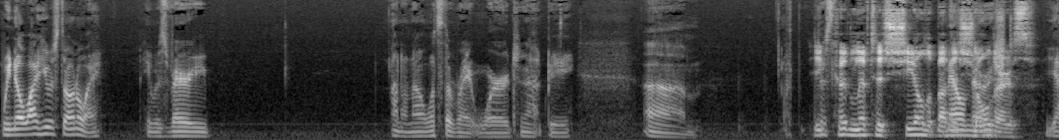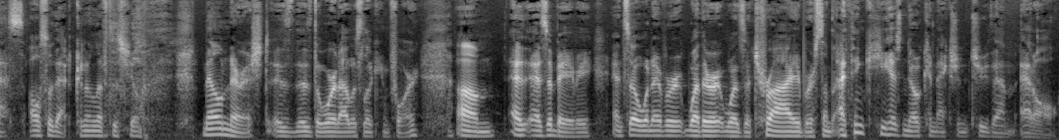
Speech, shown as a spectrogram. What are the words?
we know why he was thrown away. He was very I don't know what's the right word to not be He Just couldn't lift his shield above his shoulders. Yes, also that couldn't lift his shield. Malnourished is, is the word I was looking for um, as, as a baby, and so whatever, whether it was a tribe or something, I think he has no connection to them at all.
